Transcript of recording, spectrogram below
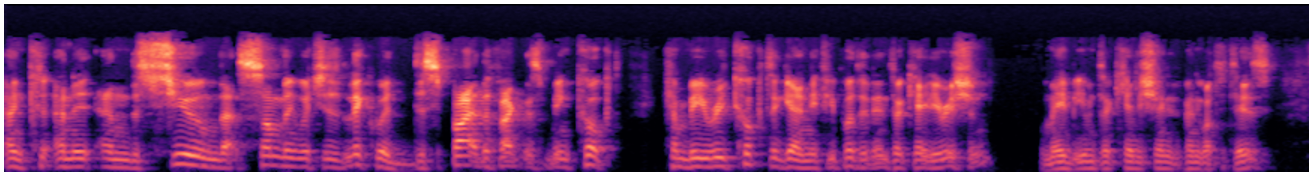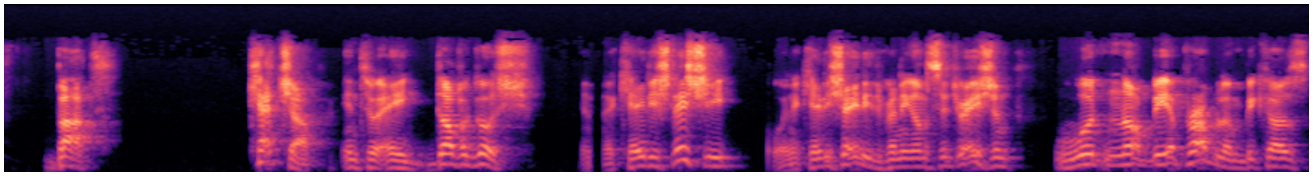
and, and, and assume that something which is liquid, despite the fact that it's been cooked, can be recooked again if you put it into a keli rishon, or maybe into a keli sheni, depending what it is. But ketchup into a davagush in a keli shlishi or in a keli sheni, depending on the situation, would not be a problem because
